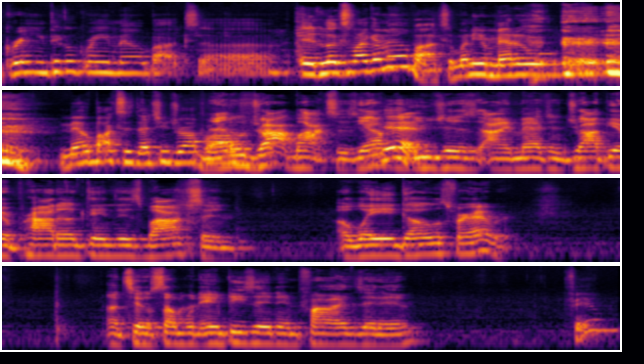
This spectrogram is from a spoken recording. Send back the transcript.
green pickle green mailbox. Uh it looks like a mailbox. One of your metal mailboxes that you drop Metal off. Metal drop boxes, yep. Yeah. You just I imagine drop your product in this box and away it goes forever. Until someone empties it and finds it in. Feel me?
